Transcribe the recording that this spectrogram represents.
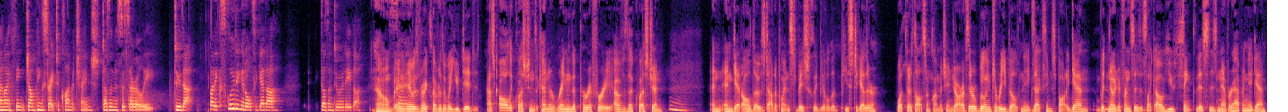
And I think jumping straight to climate change doesn't necessarily do that. But excluding it altogether doesn't do it either. No, So- and it was very clever the way you did ask all the questions that kind of ring the periphery of the question Hmm. and, and get all those data points to basically be able to piece together what their thoughts on climate change are. If they were willing to rebuild in the exact same spot again with no Hmm. differences, it's like, oh, you think this is never happening again.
